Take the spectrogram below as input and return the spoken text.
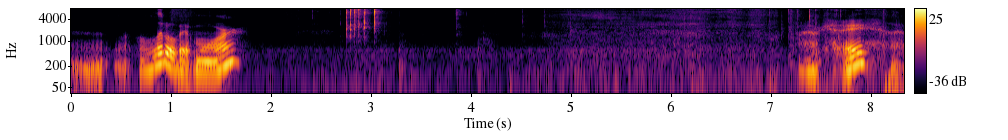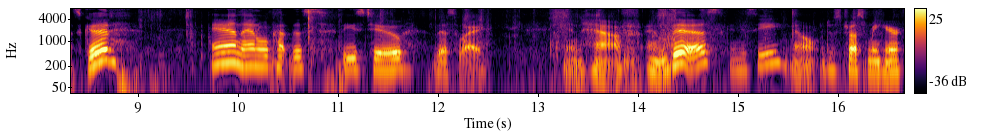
uh, a little bit more. Okay, that's good. And then we'll cut this these two this way in half. And this, can you see? No, just trust me here.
